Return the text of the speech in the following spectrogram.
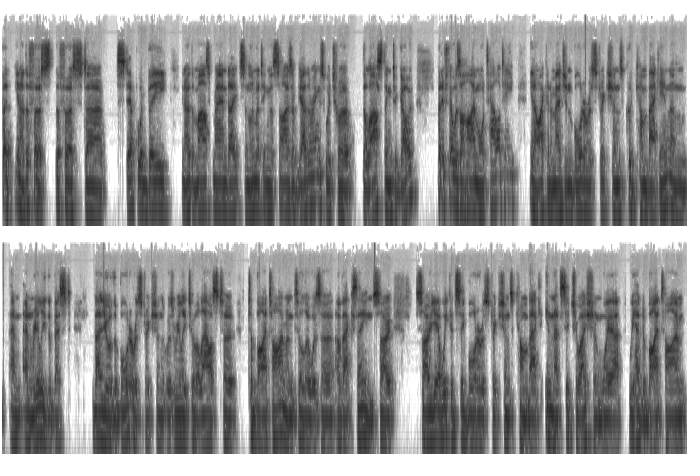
But you know, the first the first uh, step would be you know the mask mandates and limiting the size of gatherings, which were the last thing to go. But if there was a high mortality, you know, I can imagine border restrictions could come back in, and and and really the best value of the border restrictions was really to allow us to to buy time until there was a, a vaccine. So so, yeah, we could see border restrictions come back in that situation where we had to buy time,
